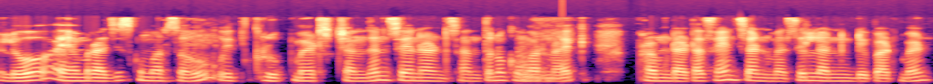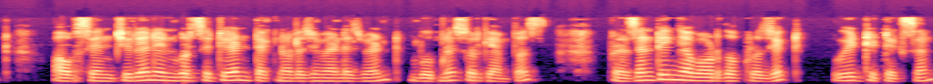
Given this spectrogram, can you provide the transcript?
Hello, I am Rajesh Kumar Sahu with group mates Chandan Sen and Santanu Kumar Naik from Data Science and Machine Learning Department of Centurion University and Technology Management, Bhubaneswar campus, presenting about the project Weed Detection,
